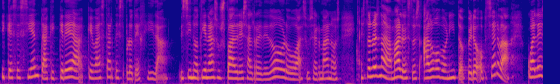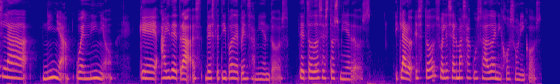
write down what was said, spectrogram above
y que se sienta, que crea que va a estar desprotegida si no tiene a sus padres alrededor o a sus hermanos. Esto no es nada malo, esto es algo bonito, pero observa cuál es la niña o el niño que hay detrás de este tipo de pensamientos, de todos estos miedos. Y claro, esto suele ser más acusado en hijos únicos.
